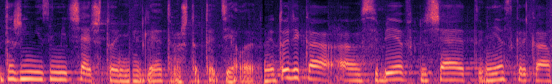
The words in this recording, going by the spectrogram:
даже не замечать, что они для этого что-то делают. Методика э, в себе включает несколько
